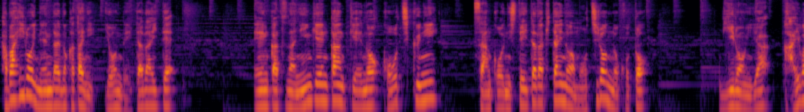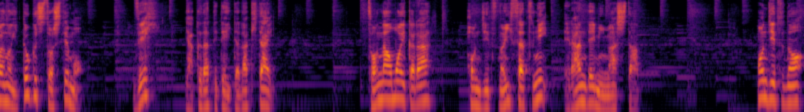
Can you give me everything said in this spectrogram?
幅広い年代の方に読んでいただいて円滑な人間関係の構築に参考にしていただきたいのはもちろんのこと。議論や会話の糸口としてもぜひ役立てていただきたい。そんな思いから本日の一冊に選んでみました。本日の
